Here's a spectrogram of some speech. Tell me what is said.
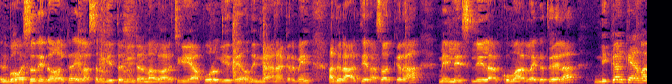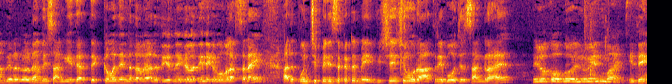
ඉතින් බොහොම ස්තුතියි ඩොනල්ට ඒ ලස්සන ගීතය මිල්ටන් මල්වාරච්චගේ අපූර්ව ගීතය හොඳින් ගායනා කරමින් අද රාත්‍රිය රසවත් කරා මේ ලෙස්ලිලා කුමාර්ලා එකතු වෙලා නිකන් කෑමක් දෙනට වඩා මේ සංගීතයත් එක්කම දෙන්න තමයි අද තීරණය කරලා තියෙන එක බොහොම ලස්සනයි. අද පුංචි පිරිසකට මේ විශේෂ වූ රාත්‍රී භෝජන සංග්‍රහය නිලෝක ඔබ වෙනුවෙන්මයි. ඉතින්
